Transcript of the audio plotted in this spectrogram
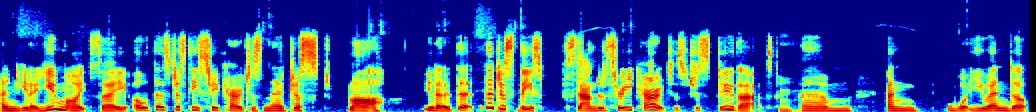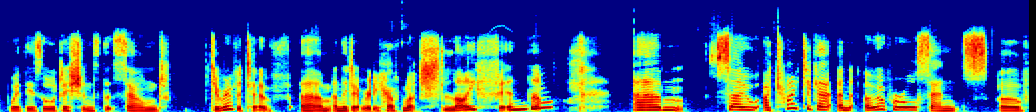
And, you know, you might say, oh, there's just these three characters and they're just blah you know, they're, they're just these standard three characters. Just do that. Mm-hmm. Um, and what you end up with is auditions that sound derivative um, and they don't really have much life in them. Um, so I tried to get an overall sense of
